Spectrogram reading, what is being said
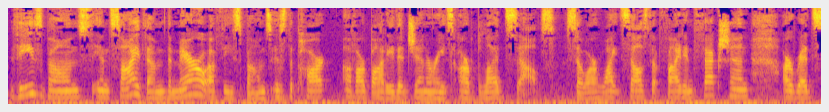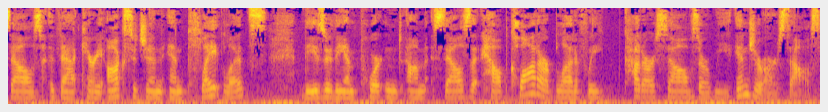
these bones, inside them, the marrow of these bones is the part of our body that generates our blood cells. So our white cells that fight infection, our red cells that carry oxygen and platelets. These are the important um, cells that help clot our blood if we cut ourselves or we injure ourselves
